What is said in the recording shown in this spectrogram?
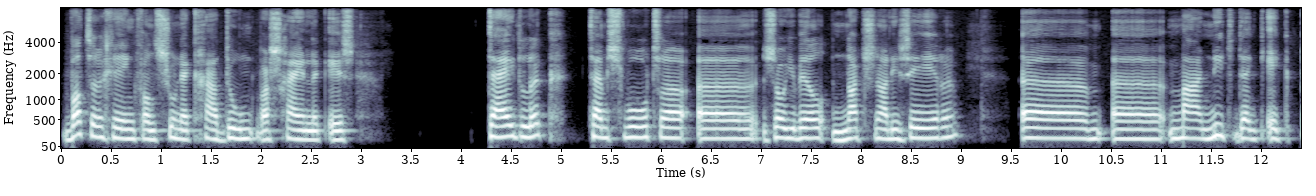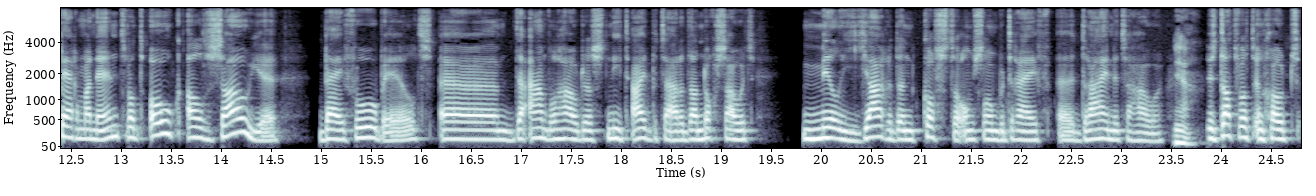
wat de regering van Sunak gaat doen, waarschijnlijk is tijdelijk Thames Water, uh, zo je wil, nationaliseren. Uh, uh, maar niet, denk ik, permanent. Want ook al zou je bijvoorbeeld de aandeelhouders niet uitbetalen, dan nog zou het miljarden kosten om zo'n bedrijf draaiende te houden. Ja. Dus dat wordt een groot,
